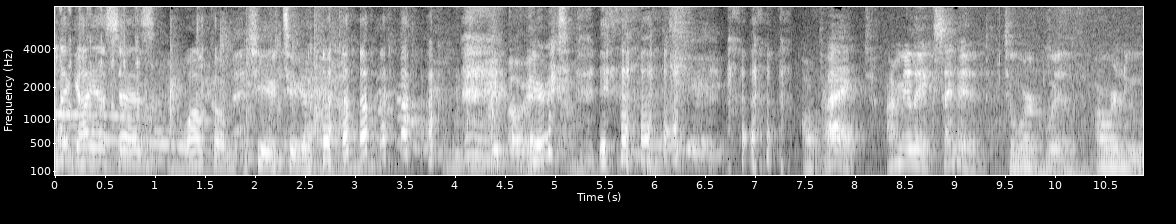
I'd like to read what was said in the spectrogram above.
Ligaya says, welcome to you too. You're- All right, I'm really excited to work with our new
